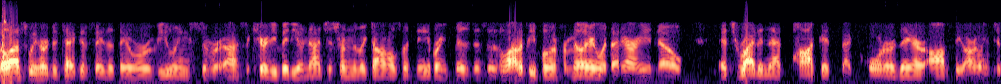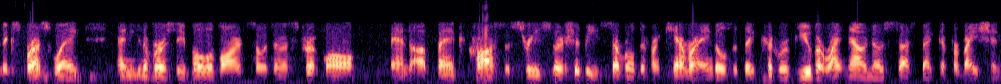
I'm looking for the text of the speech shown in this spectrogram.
The last we heard detectives say that they were reviewing uh, security video, not just from the McDonald's, but neighboring businesses. A lot of people who are familiar with that area know it's right in that pocket, that corner there off the Arlington Expressway and University Boulevard. So it's in a strip mall and a bank across the street. So there should be several different camera angles that they could review, but right now, no suspect information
